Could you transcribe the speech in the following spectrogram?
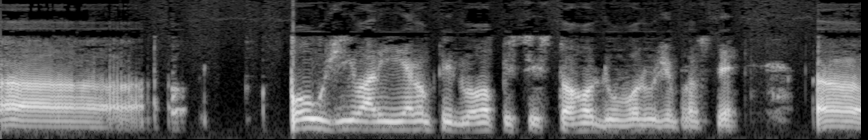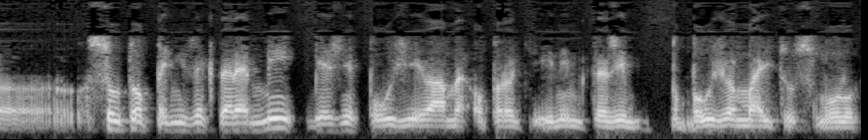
uh, používali jenom ty dluhopisy z toho důvodu, že prostě Uh, jsou to peníze, které my běžně používáme oproti jiným, kteří bohužel mají tu smůlu,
